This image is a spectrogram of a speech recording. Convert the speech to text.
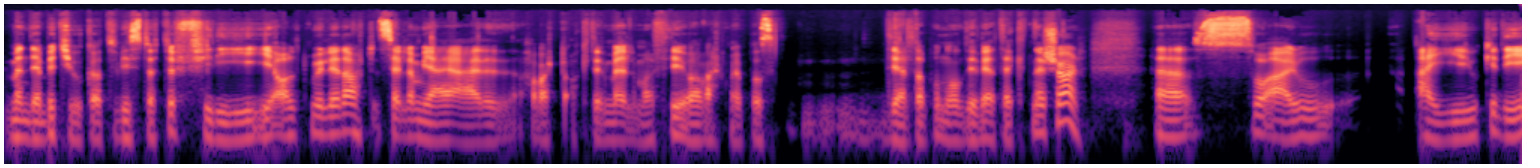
Men det betyr jo ikke at vi støtter FRI i alt mulig rart. Selv om jeg er, har vært aktiv medlem av FRI og har vært med på å delta på noen av de vedtektene sjøl, eh, så er jo, eier jo ikke de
